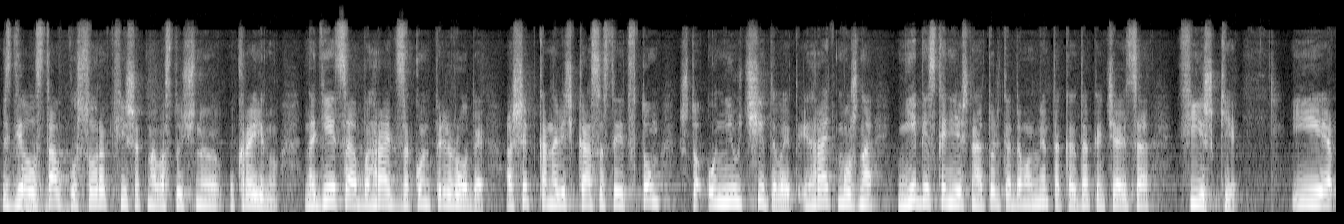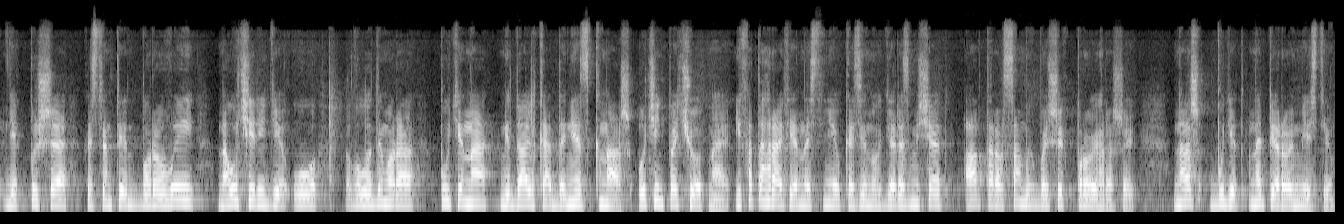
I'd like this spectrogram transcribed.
сделал ставку 40 фишек на Восточную Украину. Надеется обыграть закон природы. Ошибка новичка состоит в том, что он не учитывает. Играть можно не бесконечно, а только до момента, когда кончаются фишки. І як пише Костянтин Боровий, на очереди у Володимира Путина медалька «Донецк наш». Очень почетная. И фотография на стене в казино, где размещают авторов самых больших проигрышей. Наш будет на первом месте.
